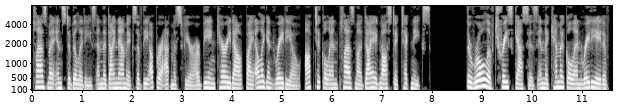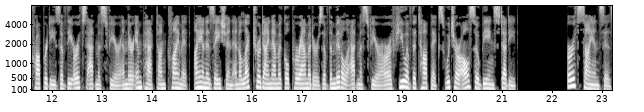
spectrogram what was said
plasma instabilities and the dynamics of the upper atmosphere are being carried out by elegant radio, optical and plasma diagnostic techniques. The role of trace gases in the chemical and radiative properties of the Earth's atmosphere and their impact on climate, ionization and electrodynamical parameters of the middle atmosphere are a few of the topics which are also being studied. Earth sciences,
